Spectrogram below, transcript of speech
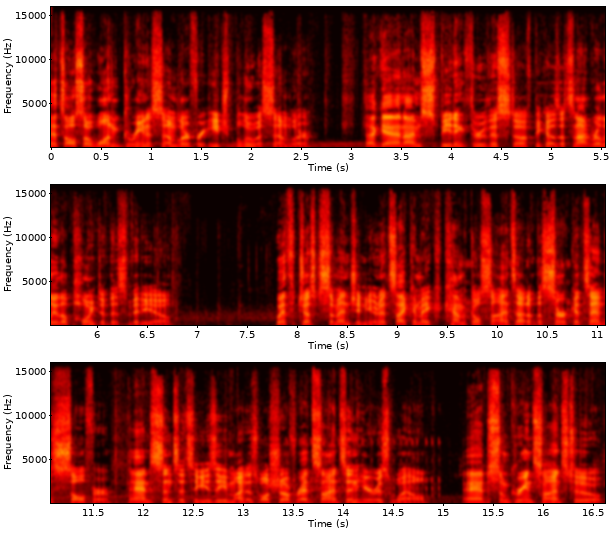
It's also one green assembler for each blue assembler. Again, I'm speeding through this stuff because it's not really the point of this video. With just some engine units, I can make chemical science out of the circuits and sulfur, and since it's easy, might as well shove red science in here as well. And some green science too.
